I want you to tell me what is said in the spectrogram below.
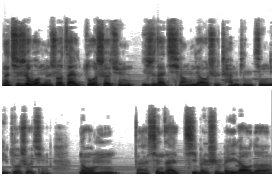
那其实我们说在做社群，一直在强调是产品经理做社群。那我们呃现在基本是围绕的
